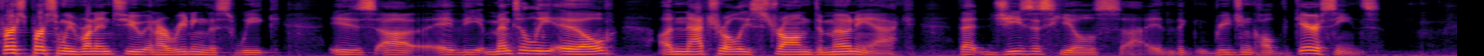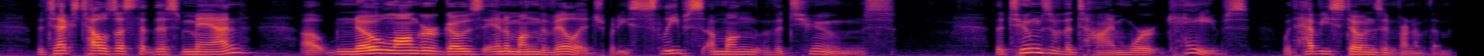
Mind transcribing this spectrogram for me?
first person we run into in our reading this week is uh, a, the mentally ill, unnaturally strong demoniac that Jesus heals uh, in the region called the Gerasenes. The text tells us that this man uh, no longer goes in among the village, but he sleeps among the tombs. The tombs of the time were caves with heavy stones in front of them.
